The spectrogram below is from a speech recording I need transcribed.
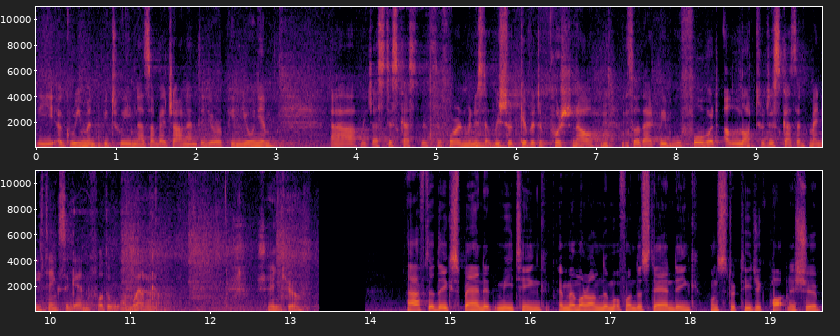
the agreement between Azerbaijan and the European Union uh, we just discussed with the foreign minister. We should give it a push now so that we move forward. A lot to discuss, and many thanks again for the warm welcome. Thank you. After the expanded meeting, a memorandum of understanding on strategic partnership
